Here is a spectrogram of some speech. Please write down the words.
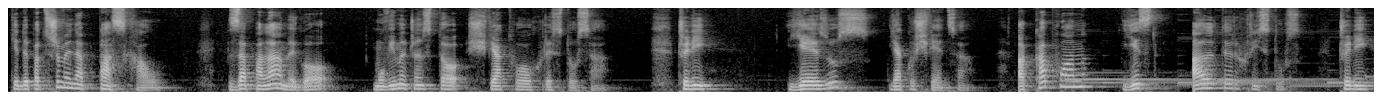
Kiedy patrzymy na paschał, zapalamy go, mówimy często światło Chrystusa, czyli Jezus jako świeca, a kapłan jest alter Chrystus, czyli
